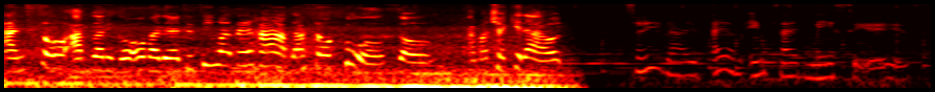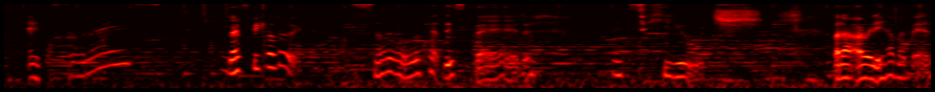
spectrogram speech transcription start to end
And so i'm gonna go over there to see what they have. That's so cool. So i'm gonna check it out. So you guys i am inside macy's. It's so nice. Let's take a look. So look at this bed. It's huge. But I already have a bed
